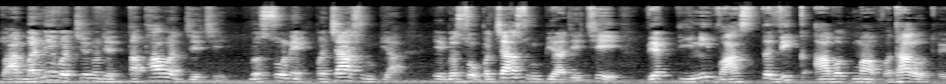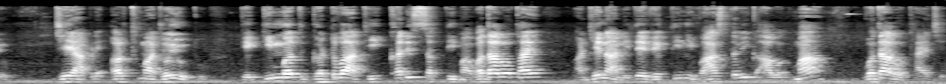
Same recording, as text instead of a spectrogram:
તો આ બંને વચ્ચેનો જે તફાવત જે છે, બસો ને પચાસ રૂપિયા, એ બસો પચાસ રૂપિયા જે છે, વ્યક્તિની વાસ્તવિક આવકમાં વધારો થયો. જે આપણે અર્થમાં જોયું હતું. કે કિંમત ઘટવાથી ખરીદ શક્તિમાં વધારો થાય અને જેના લીધે વ્યક્તિની વાસ્તવિક આવકમાં વધારો થાય છે.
